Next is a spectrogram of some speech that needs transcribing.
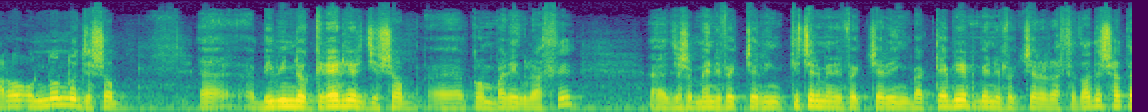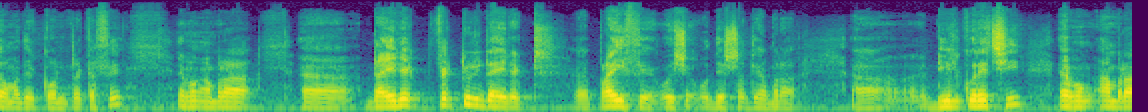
আরও অন্য অন্য যেসব বিভিন্ন গ্রেডের যেসব কোম্পানিগুলো আছে যেসব ম্যানুফ্যাকচারিং কিচেন ম্যানুফ্যাকচারিং বা ক্যাবিনেট ম্যানুফ্যাকচারার আছে, তাদের সাথে আমাদের কন্ট্রাক্ট আছে এবং আমরা ডাইরেক্ট ফ্যাক্টরি ডাইরেক্ট প্রাইসে ওই ওদের সাথে আমরা ডিল করেছি এবং আমরা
